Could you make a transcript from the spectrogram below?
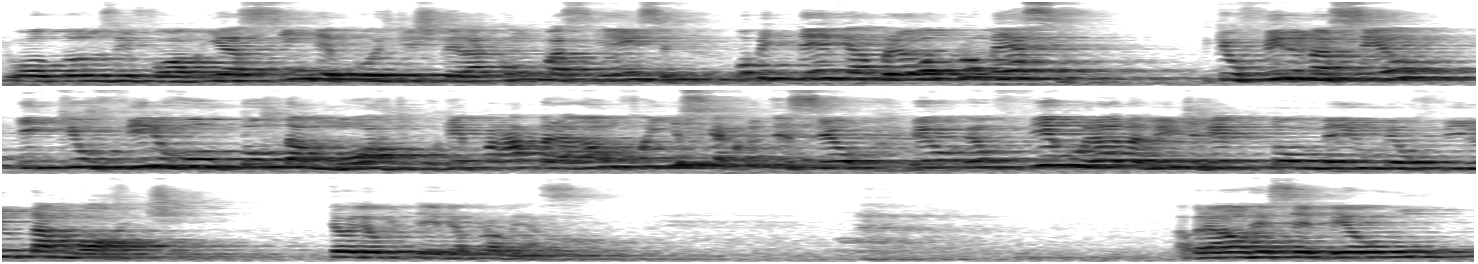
que o autor nos informa, e assim depois de esperar com paciência, obteve Abraão a promessa, de que o filho nasceu e que o filho voltou da morte, porque para Abraão foi isso que aconteceu. Eu, eu figuradamente retomei o meu filho da morte. Então ele obteve a promessa. Abraão recebeu um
